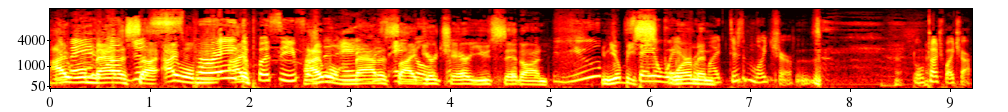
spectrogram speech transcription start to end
I will madacide. I will. spray I, the pussy from I will an- madacide your chair you sit on. You And you'll be stay away squirming. from my. There's moisture. Don't touch my chair.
